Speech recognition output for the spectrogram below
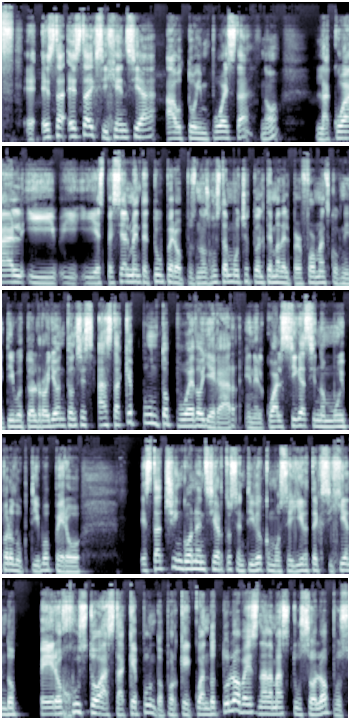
eh, esta, esta exigencia autoimpuesta, ¿no? La cual, y, y- y especialmente tú, pero pues nos gusta mucho todo el tema del performance cognitivo y todo el rollo. Entonces, ¿hasta qué punto puedo llegar en el cual siga siendo muy productivo, pero está chingón en cierto sentido como seguirte exigiendo, pero justo hasta qué punto? Porque cuando tú lo ves nada más tú solo, pues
